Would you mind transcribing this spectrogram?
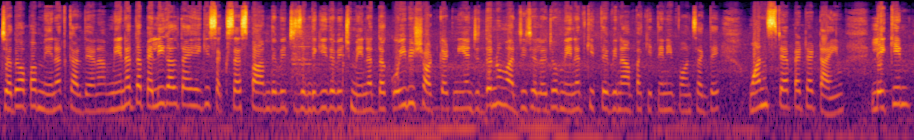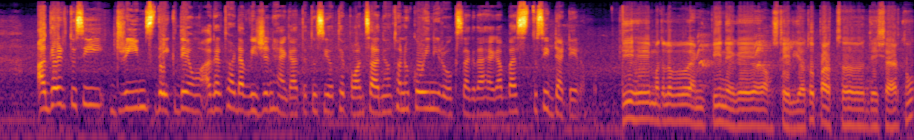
ਜਦੋਂ ਆਪਾਂ ਮਿਹਨਤ ਕਰਦੇ ਆ ਨਾ ਮਿਹਨਤ ਦਾ ਪਹਿਲੀ ਗੱਲ ਤਾਂ ਇਹ ਹੈ ਕਿ ਸਕਸੈਸ ਪਾਉਣ ਦੇ ਵਿੱਚ ਜ਼ਿੰਦਗੀ ਦੇ ਵਿੱਚ ਮਿਹਨਤ ਦਾ ਕੋਈ ਵੀ ਸ਼ਾਰਟਕਟ ਨਹੀਂ ਹੈ। ਜਿੱਧਰ ਨੂੰ ਮਰਜ਼ੀ ਚਲੇ ਜਾਓ ਮਿਹਨਤ ਕੀਤੇ ਬਿਨਾ ਆਪਾਂ ਕਿਤੇ ਨਹੀਂ ਪਹੁੰਚ ਸਕਦੇ। One step at a time ਲੇਕਿਨ ਅਗਰ ਤੁਸੀਂ ਡ੍ਰੀਮਸ ਦੇਖਦੇ ਹੋ, ਅਗਰ ਤੁਹਾਡਾ ਵਿਜ਼ਨ ਹੈਗਾ ਤੇ ਤੁਸੀਂ ਉੱਥੇ ਪਹੁੰਚ ਸਕਦੇ ਹੋ, ਤੁਹਾਨੂੰ ਕੋਈ ਨਹੀਂ ਰੋਕ ਸਕਦਾ ਹੈਗਾ, ਬਸ ਤੁਸੀਂ ਡਟੇ ਰਹੋ। ਜੀ, ਇਹ ਮਤਲਬ ਐਮਪੀ ਨੇਗੇ ਆਸਟ੍ਰੇਲੀਆ ਤੋਂ, ਪਰਥ ਦੇ ਸ਼ਹਿਰ ਤੋਂ,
